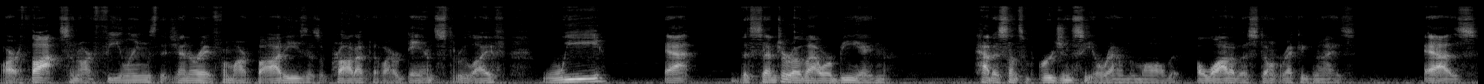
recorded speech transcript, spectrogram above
our thoughts and our feelings that generate from our bodies as a product of our dance through life, we at the center of our being have a sense of urgency around them all that a lot of us don't recognize as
